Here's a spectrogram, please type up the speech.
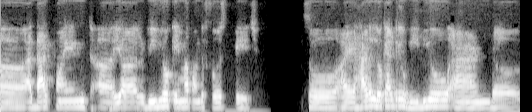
uh, at that point, uh, your video came up on the first page. So I had a look at your video, and uh,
